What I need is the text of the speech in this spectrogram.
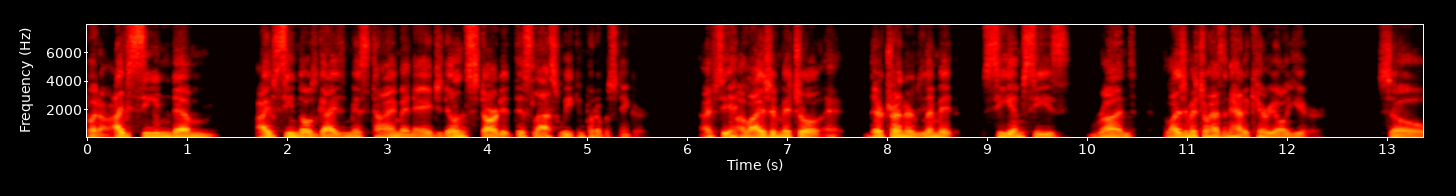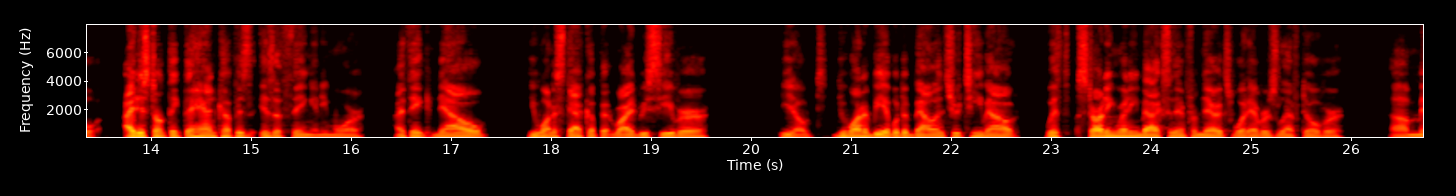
But I've seen them I've seen those guys miss time, and AJ Dillon started this last week and put up a stinker. I've seen Elijah Mitchell. Eh, they're trying to limit CMC's runs. Elijah Mitchell hasn't had a carry all year, so I just don't think the handcuff is is a thing anymore. I think now you want to stack up at wide receiver. You know, you want to be able to balance your team out with starting running backs, and then from there it's whatever's left over. Um,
